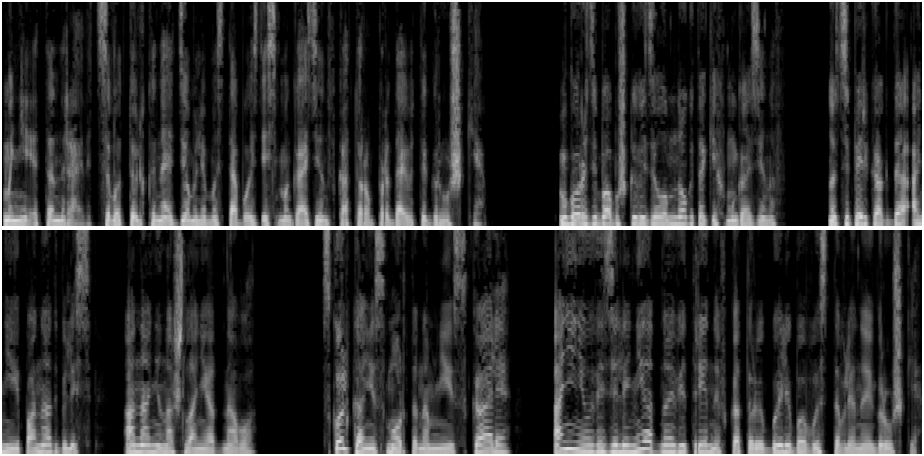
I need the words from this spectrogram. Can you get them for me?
«Мне это нравится. Вот только найдем ли мы с тобой здесь магазин, в котором продают игрушки?» В городе бабушка видела много таких магазинов. Но теперь, когда они ей понадобились, она не нашла ни одного. Сколько они с Мортоном не искали, они не увидели ни одной витрины, в которой были бы выставлены игрушки.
